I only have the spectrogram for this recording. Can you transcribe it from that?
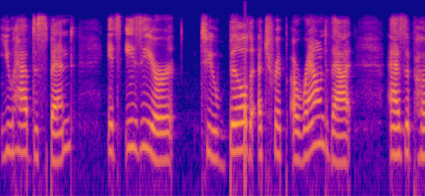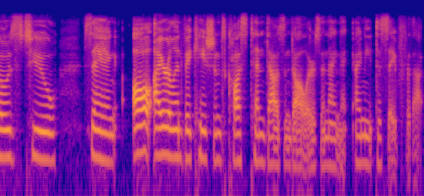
you have to spend, it's easier to build a trip around that as opposed to saying all Ireland vacations cost $10,000 and I, I need to save for that.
